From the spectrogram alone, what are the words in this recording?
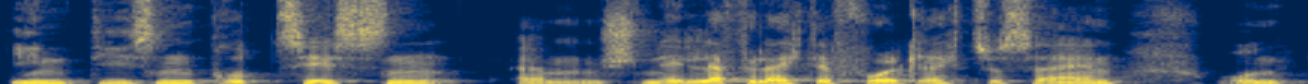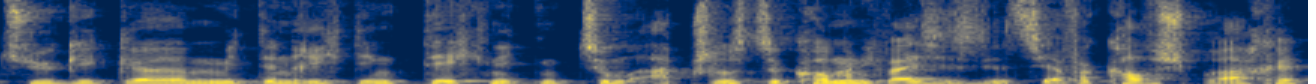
in diesen Prozessen ähm, schneller vielleicht erfolgreich zu sein und zügiger mit den richtigen Techniken zum Abschluss zu kommen. Ich weiß, es ist jetzt sehr Verkaufssprache,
